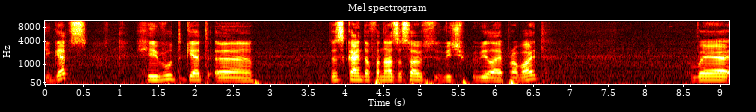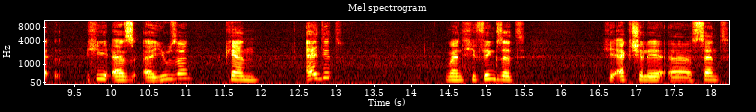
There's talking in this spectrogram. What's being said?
he gets. He would get uh, this kind of another service which will I provide where he as a user can edit when he thinks that he actually uh, sent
